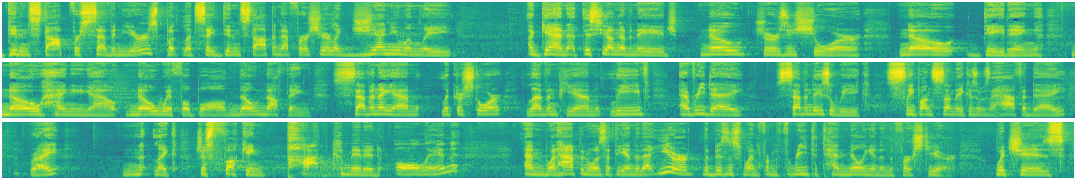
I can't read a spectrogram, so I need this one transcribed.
didn't stop for 7 years, but let's say didn't stop in that first year like genuinely again, at this young of an age, no Jersey Shore, no dating, no hanging out, no wiffle ball, no nothing. 7 a.m., liquor store, 11 p.m., leave every day, seven days a week, sleep on Sunday because it was a half a day, right? Like just fucking pot committed all in. And what happened was at the end of that year, the business went from three to 10 million in the first year, which is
